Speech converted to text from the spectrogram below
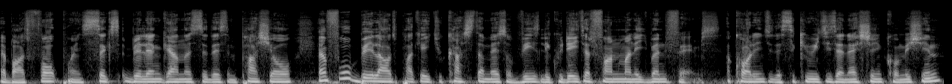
about 4.6 billion Ghana cedis in partial and full bailout package to customers of these liquidated fund management firms. According to the Securities and Exchange Commission,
